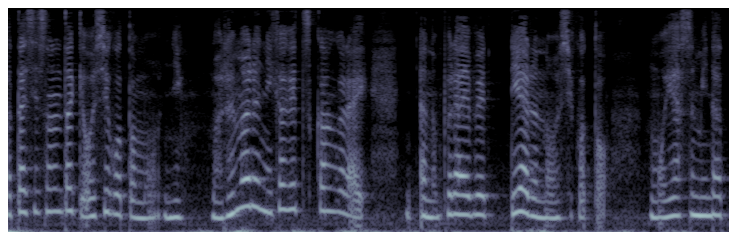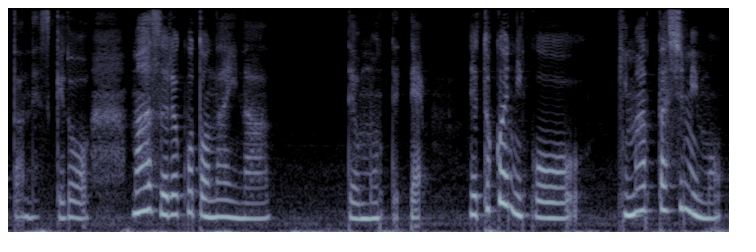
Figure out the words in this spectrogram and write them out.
私その時お仕事もに、丸々2ヶ月間ぐらい、あの、プライベート、リアルのお仕事、もうお休みだったんですけど、まあすることないなって思ってて。で、特にこう、決まった趣味も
